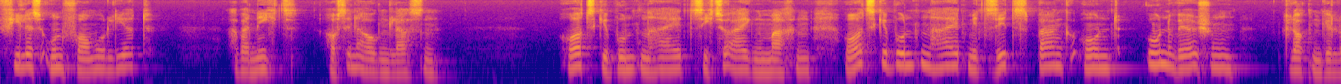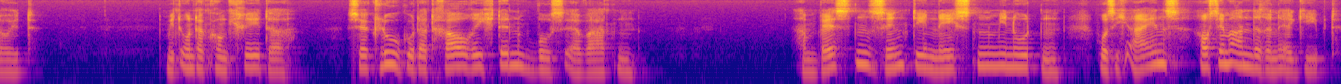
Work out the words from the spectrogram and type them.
Vieles unformuliert, aber nichts aus den Augen lassen. Ortsgebundenheit sich zu eigen machen, Ortsgebundenheit mit Sitzbank und unwirschem Glockengeläut. Mitunter konkreter, sehr klug oder traurig den Bus erwarten. Am besten sind die nächsten Minuten, wo sich eins aus dem anderen ergibt.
